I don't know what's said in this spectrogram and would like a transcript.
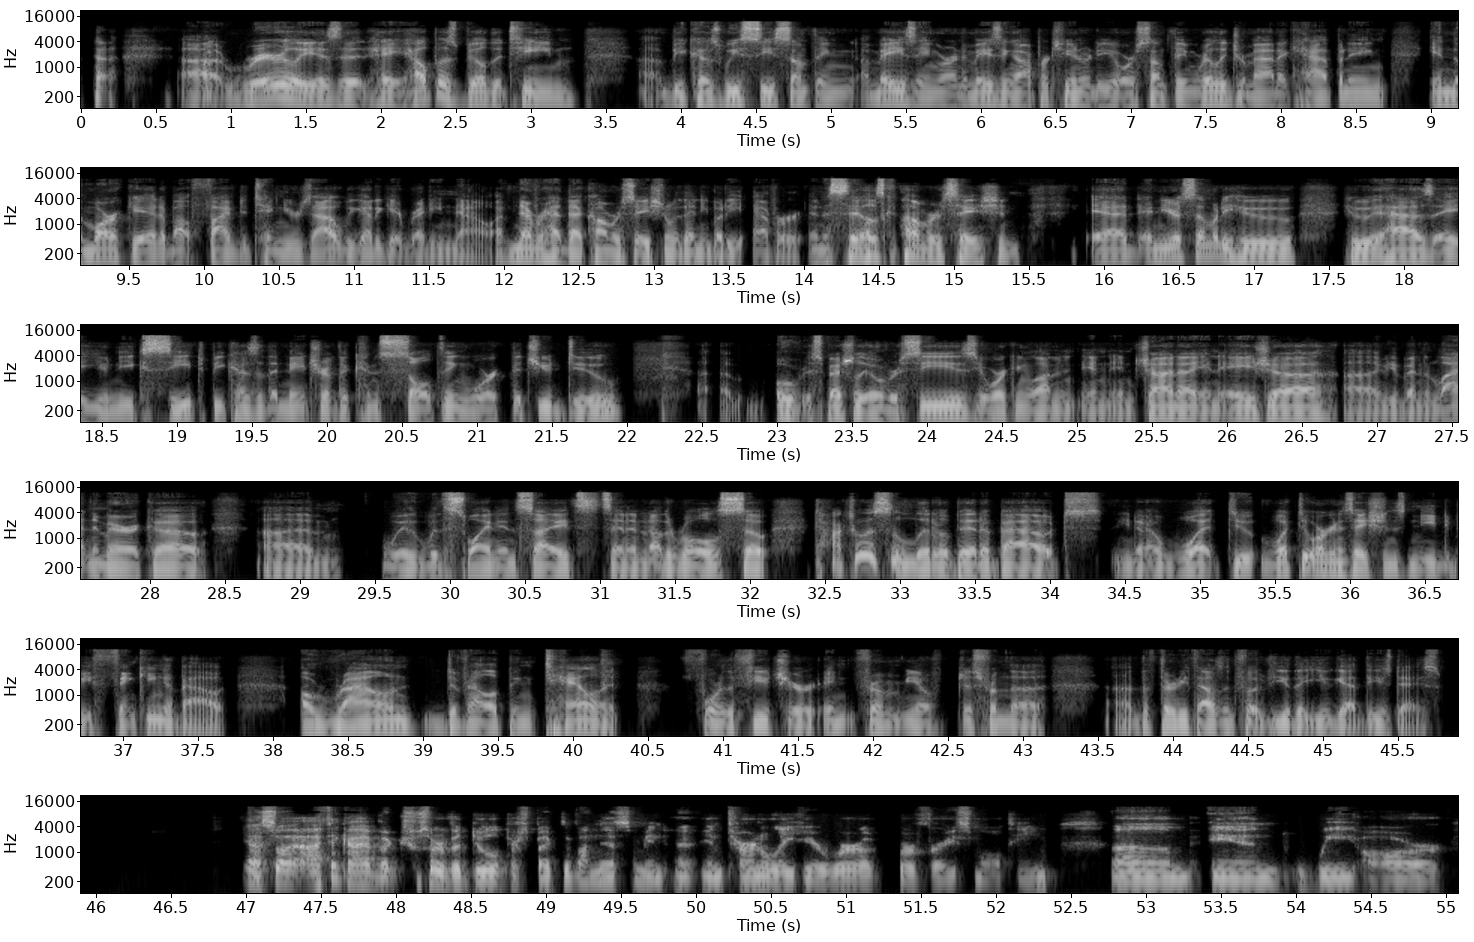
uh, rarely is it hey help us build a team uh, because we see something amazing or an amazing opportunity or something really dramatic happening in the market about five to 10 years out. We got to get ready now. I've never had that conversation with anybody ever in a sales conversation. And, and you're somebody who, who has a unique seat because of the nature of the consulting work that you do, uh, over, especially overseas. You're working a lot in, in, in China, in Asia. Uh, you've been in Latin America. Um, with with swine insights and in other roles so talk to us a little bit about you know what do what do organizations need to be thinking about around developing talent for the future in from you know just from the uh, the 30,000 foot view that you get these days yeah, so I think I have a sort of a dual perspective on this. I mean, uh, internally here, we're a we're a very small team, um, and we are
